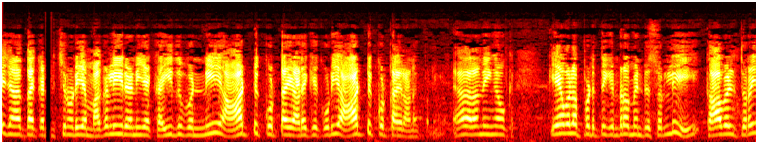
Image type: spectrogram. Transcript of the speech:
பாரதிய ஜனதா கட்சியினுடைய மகளிர் அணியை கைது பண்ணி ஆட்டுக்கொட்டாய் அடைக்கக்கூடிய ஆட்டுக்கொட்டாயில் அனுப்புறீங்க அதெல்லாம் நீங்க கேவலப்படுத்துகின்றோம் என்று சொல்லி காவல்துறை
